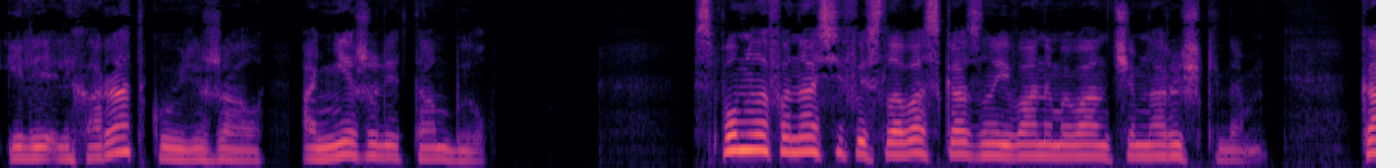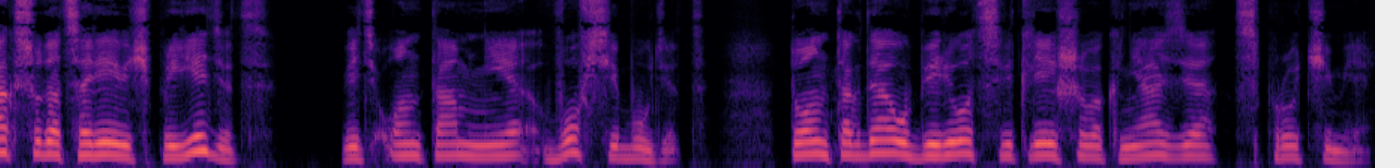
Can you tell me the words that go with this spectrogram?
или лихорадку лежал, а нежели там был. Вспомнил Афанасьев и слова, сказанные Иваном Ивановичем Нарышкиным. Как сюда царевич приедет, ведь он там не вовсе будет, то он тогда уберет светлейшего князя с прочими.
